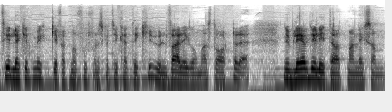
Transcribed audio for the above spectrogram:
tillräckligt mycket för att man fortfarande ska tycka att det är kul varje gång man startar det. Nu blev det ju lite av att man liksom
